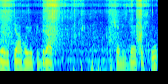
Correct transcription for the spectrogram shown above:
Я витягую підряд хоча б з 10 штук.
